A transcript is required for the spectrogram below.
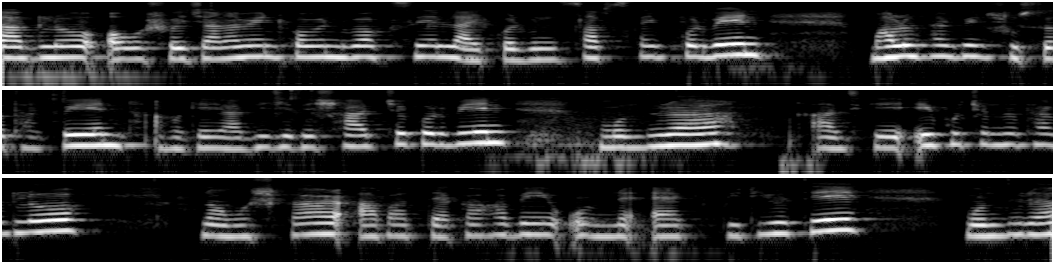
লাগল অবশ্যই জানাবেন কমেন্ট বক্সে লাইক করবেন সাবস্ক্রাইব করবেন। ভালো থাকবেন, সুস্থ থাকবেন, আমাকে আগে যেতে সাহায্য করবেন। বন্ধুরা, আজকে এই পর্যন্ত থাকল। নমস্কার, আবার দেখা হবে অন্য এক ভিডিওতে। বন্ধুরা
